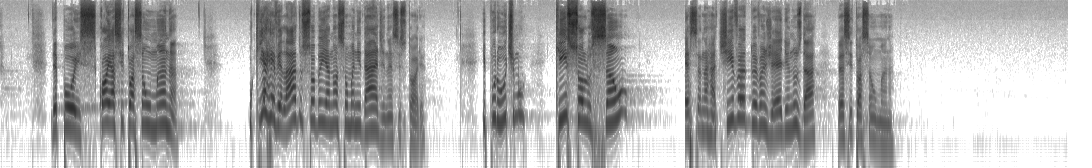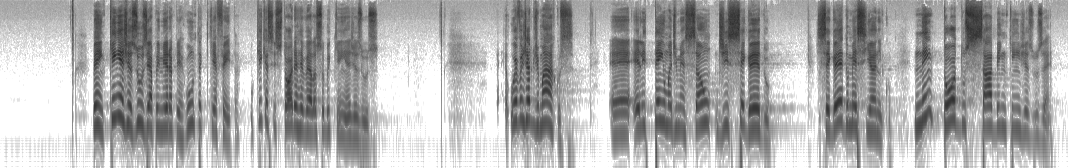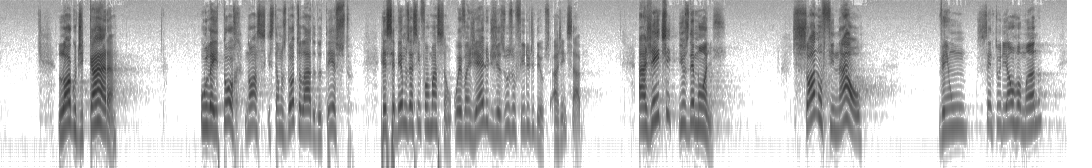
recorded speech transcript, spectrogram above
Depois, qual é a situação humana? O que é revelado sobre a nossa humanidade nessa história? E por último, que solução essa narrativa do Evangelho nos dá para a situação humana. Bem, quem é Jesus é a primeira pergunta que é feita. O que, que essa história revela sobre quem é Jesus? O Evangelho de Marcos, é, ele tem uma dimensão de segredo, segredo messiânico. Nem todos sabem quem Jesus é logo de cara, o leitor, nós que estamos do outro lado do texto, recebemos essa informação. O Evangelho de Jesus, o Filho de Deus. A gente sabe. A gente e os demônios. Só no final vem um centurião romano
